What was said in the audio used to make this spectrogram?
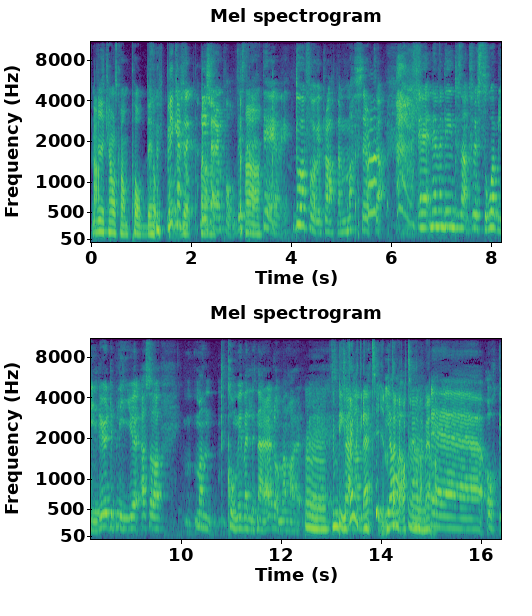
vi kanske ska ha en podd ihop. Vi kanske... Vi kör en podd istället. Ja. Det gör vi. Då får vi prata massor också. Eh, nej men det är intressant för så blir det ju. Det blir ju alltså man kommer ju väldigt nära de man har eh, Men som det är väldigt tränande. intimt ja. ändå att träna med en. Eh, och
